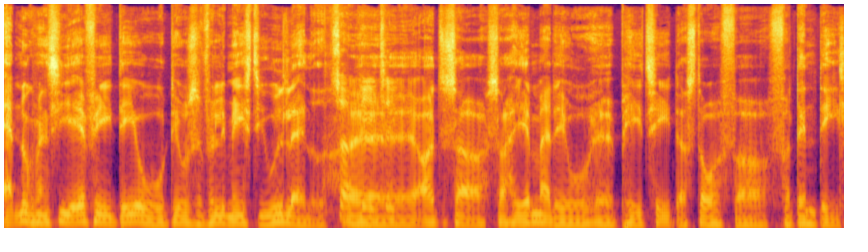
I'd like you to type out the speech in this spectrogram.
Ja, nu kan man sige, at FE, det er jo, det er jo selvfølgelig mest i udlandet. Så PET. Øh, og så, så herhjemme er det jo øh, PET, der står for, for den del.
